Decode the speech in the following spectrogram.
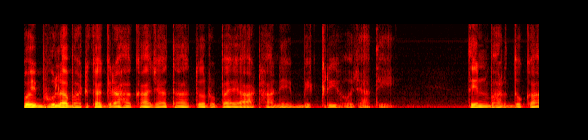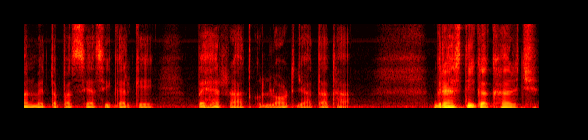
कोई भूला भटका ग्राहक आ जाता तो रुपए आठ आने बिक्री हो जाती। दिन भर दुकान में तपस्या सी करके पहर रात को लौट जाता था। गृहस्थी का खर्च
